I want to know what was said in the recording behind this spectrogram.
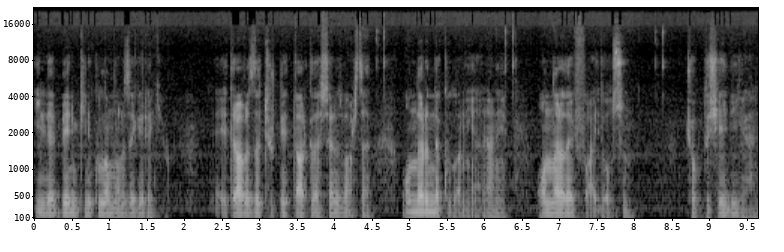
ille benimkini kullanmanıza gerek yok. Etrafınızda Türknet'te arkadaşlarınız varsa onların da kullanın yani. Hani onlara da bir fayda olsun. Çok da şey değil yani.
